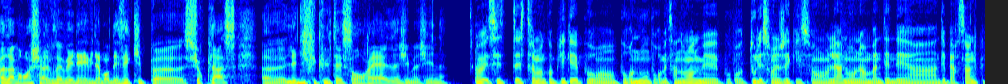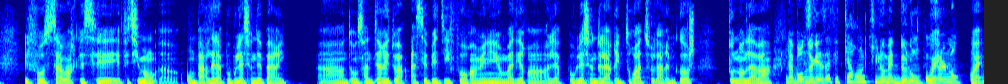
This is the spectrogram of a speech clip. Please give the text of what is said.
Madame Ranchal, vous avez évidemment des équipes euh, sur place. Euh, les difficultés sont réelles, j'imagine? Oui, c'est extrêmement compliqué pour pour nous, pour Médecins du Monde, mais pour tous les ONG qui sont là. Nous, on est une vingtaine de, euh, de personnes. Il faut savoir que c'est effectivement, on parle de la population de Paris. Euh, dans un territoire assez petit, il faut ramener, on va dire, la population de la rive droite sur la rive gauche tout le monde là-bas. La bande de Gaza fait 40 km de long seulement. Ouais,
